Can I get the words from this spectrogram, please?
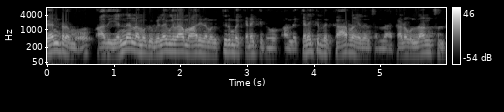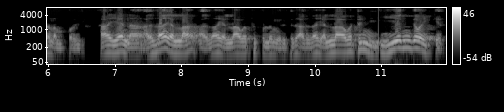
வேண்டுறோமோ அது என்ன நமக்கு விளைவுகளா மாறி நமக்கு திரும்ப கிடைக்குதோ அந்த கிடைக்கிறதுக்கு காரணம் எதுன்னு சொன்னா கடவுள் தான் சொல்லிட்டு நம்ம புரிஞ்சு ஏன்னா அதுதான் எல்லாம் அதுதான் எல்லாவற்றுக்குள்ளும் இருக்குது. அதுதான் எல்லாவற்றையும் இயங்க வைக்கிறது.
